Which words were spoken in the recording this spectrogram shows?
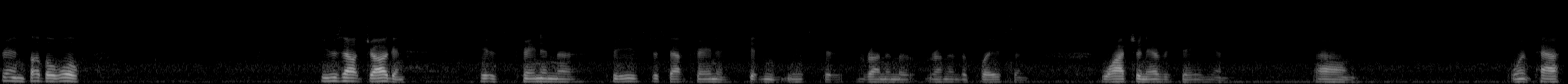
friend Bubba Wolf. He was out jogging. He was training the trees, just out training, getting used to running the running the place and watching everything. And um, went past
